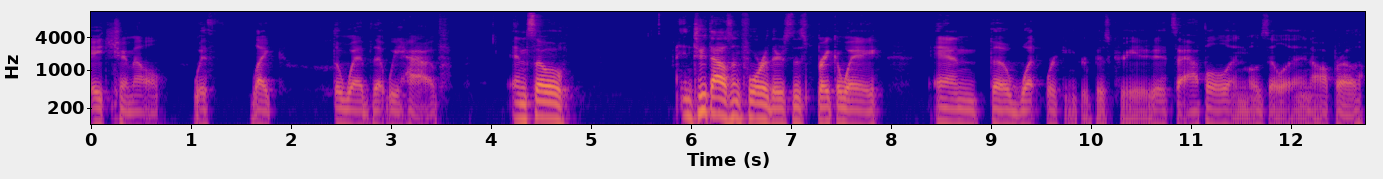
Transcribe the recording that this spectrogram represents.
HTML with like the web that we have. And so in 2004, there's this breakaway and the what working group is created. It's Apple and Mozilla and Opera.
